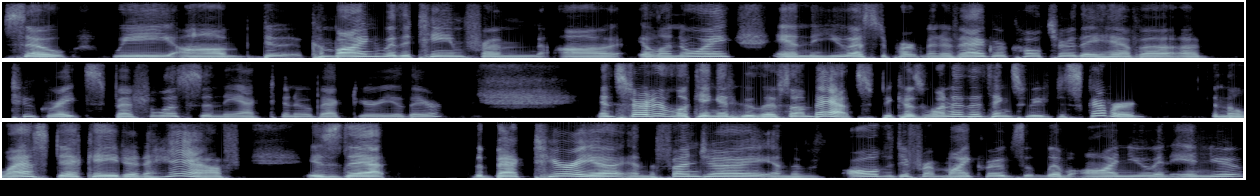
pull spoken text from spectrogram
So we um, combined with a team from uh, Illinois and the U.S. Department of Agriculture. They have a, a two great specialists in the actinobacteria there and started looking at who lives on bats because one of the things we've discovered in the last decade and a half is that the bacteria and the fungi and the all the different microbes that live on you and in you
